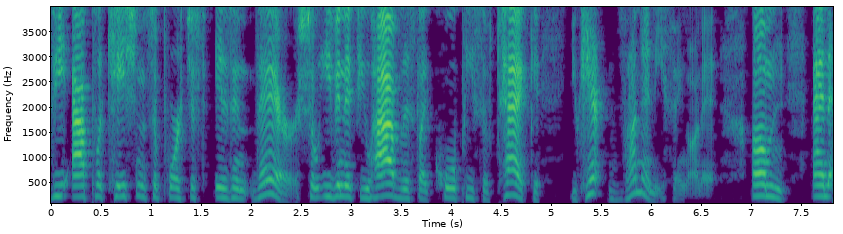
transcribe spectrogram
the application support just isn't there. So even if you have this like cool piece of tech, you can't run anything on it. Um and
